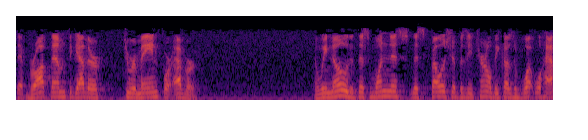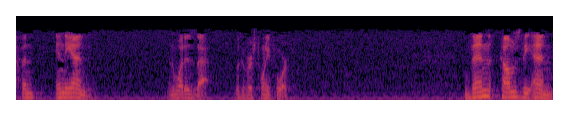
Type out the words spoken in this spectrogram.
that brought them together to remain forever. And we know that this oneness, this fellowship is eternal because of what will happen in the end. And what is that? Look at verse 24. Then comes the end,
